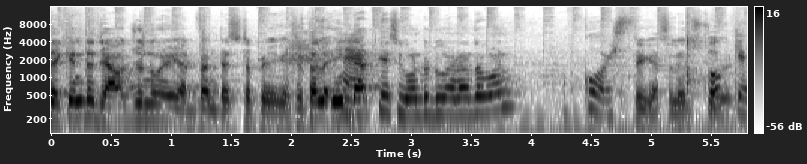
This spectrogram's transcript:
সেকেন্ডে যাওয়ার জন্য এই অ্যাডভান্টেজটা পেয়ে গেছে। তাহলে in. That case you want to do another one of course ঠিক আছে লেটস ডু ওকে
